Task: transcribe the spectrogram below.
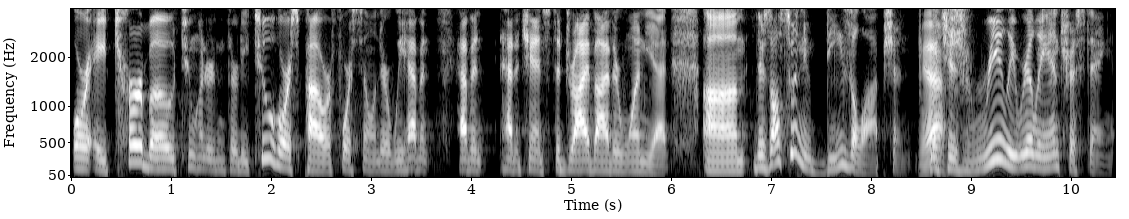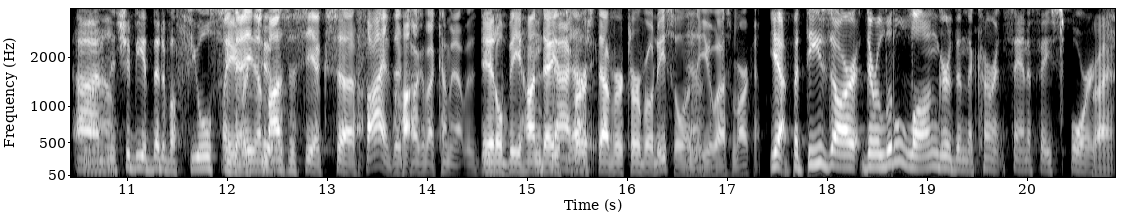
or a turbo 232 horsepower four cylinder. We haven't haven't had a chance to drive either one yet. Um, there's also a new diesel option, Yeah. which is really really interesting. Um, It should be a bit of a fuel saver The, the too. Mazda CX-5, they're talking about coming out with. a diesel. It'll be Hyundai's Exactly. first ever turbo diesel in the U.S. market. Yeah, but these are they're a little longer than the current Santa Fe Sport. Right.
